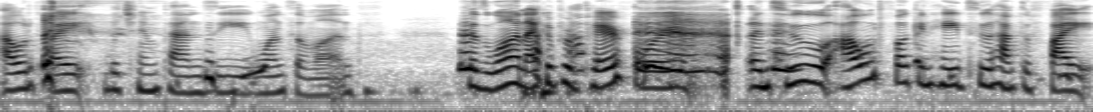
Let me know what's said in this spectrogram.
I would fight the chimpanzee once a month. Because one, I could prepare for it, and two, I would fucking hate to have to fight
